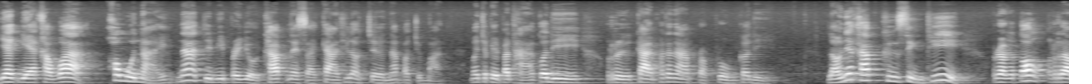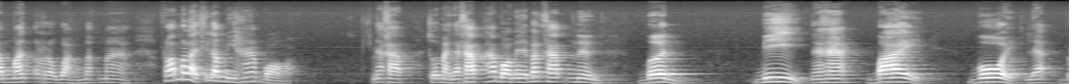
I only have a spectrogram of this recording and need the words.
แยกแยะครับว่า ข้อมูลไหนน่าจะมีประโยชน์ครับในสถานการณ์ที่เราเจอณปัจจุบันมันจะเป็นปัญหาก็ดี หรือการพัฒนาปรับปรุงก็ดี เหล่านี้ครับคือสิ่งที่เราจะต้องระมัดระวังมาก ๆ เพราะเมื่อไหร่ที่เรามี 5 บอนะครับทวนใหม่นะครับ 5 บอมีอะไรบ้างครับ 1. เบิ้ล B นะฮะใบโบยและบ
